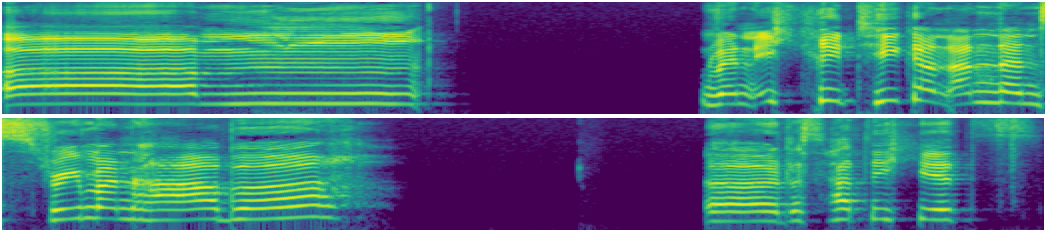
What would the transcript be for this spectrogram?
Ähm, wenn ich Kritik an anderen Streamern habe, äh, das hatte ich jetzt.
